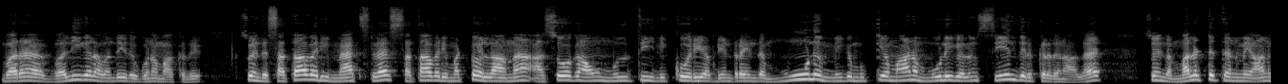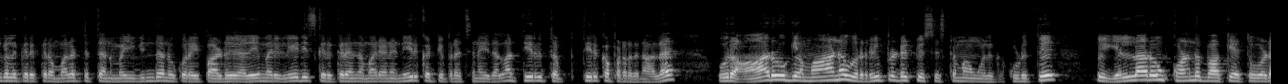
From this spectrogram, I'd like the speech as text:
வர வலிகளை வந்து இது குணமாக்குது. ஸோ இந்த சதாவரி மேக்ஸ்ல சதாவரி மட்டும் இல்லாம அசோகாவும் முல்தி லிக்கோரி அப்படின்ற இந்த மூணு மிக முக்கியமான மூலிகளும் சேர்ந்து இருக்கிறதுனால ஸோ இந்த மலட்டுத்தன்மை ஆண்களுக்கு இருக்கிற மலட்டுத்தன்மை விந்தணு குறைபாடு அதே மாதிரி லேடிஸ்க்கு இருக்கிற இந்த மாதிரியான நீர்க்கட்டி பிரச்சனை இதெல்லாம் தீர்த்த தீர்க்கப்படுறதுனால ஒரு ஆரோக்கியமான ஒரு ரீப்ரொடக்டிவ் சிஸ்டம் அவங்களுக்கு கொடுத்து ஸோ எல்லாரும் குழந்தை பாக்கியத்தோட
